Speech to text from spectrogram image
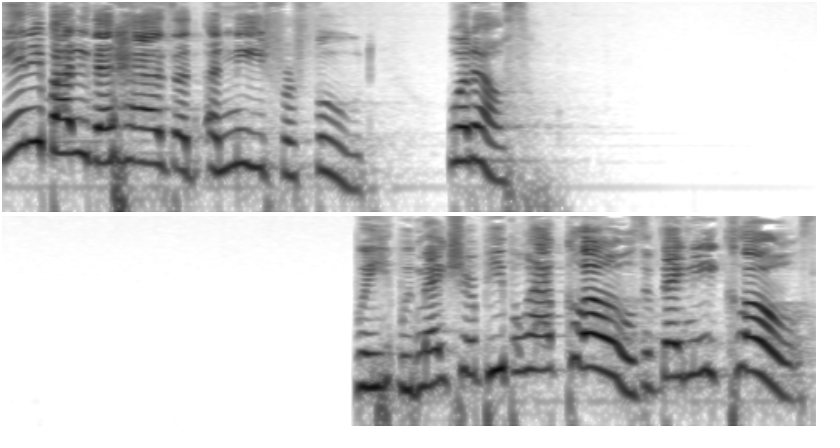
Anybody that has a, a need for food. What else? We, we make sure people have clothes if they need clothes.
